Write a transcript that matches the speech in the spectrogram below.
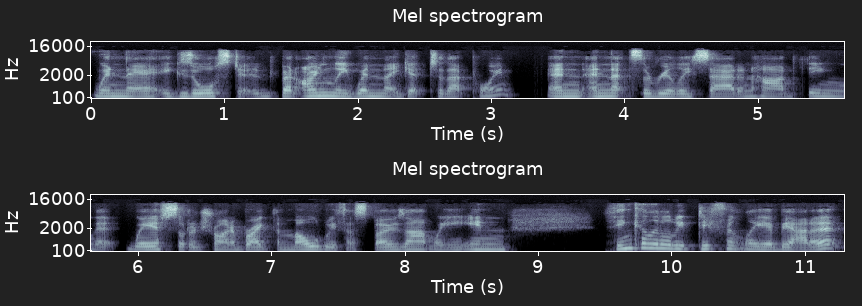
when they're exhausted, but only when they get to that point. And, and that's the really sad and hard thing that we're sort of trying to break the mold with, I suppose, aren't we? In think a little bit differently about it.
